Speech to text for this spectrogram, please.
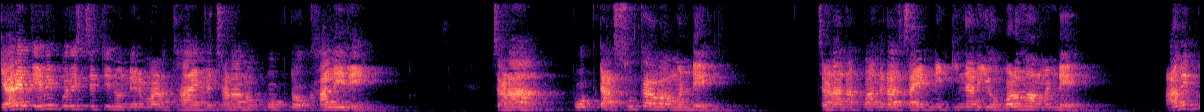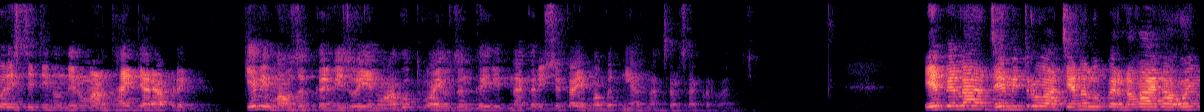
ક્યારેક એવી પરિસ્થિતિનું નિર્માણ થાય કે ચણાનો પોપટો ખાલી રહે ચણા પોપટા સુકાવા માંડે. ચણાના પાંદડા સાઈડની કિનારીઓ બળવા માંડે. આવી પરિસ્થિતિનું નિર્માણ થાય ત્યારે આપણે કેવી માવજત કરવી જોઈએ એનું આગોતરું આયોજન કઈ રીતના કરી શકાય એ બાબતની આજના ચર્ચા કરવાની છે. એ પહેલા જે મિત્રો આ ચેનલ ઉપર નવા આવ્યા હોય,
